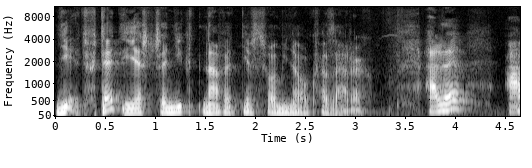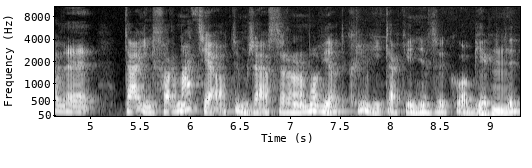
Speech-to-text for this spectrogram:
nie, wtedy jeszcze nikt nawet nie wspominał o kwazarach. Ale, ale ta informacja o tym, że astronomowie odkryli takie niezwykłe obiekty, mhm.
